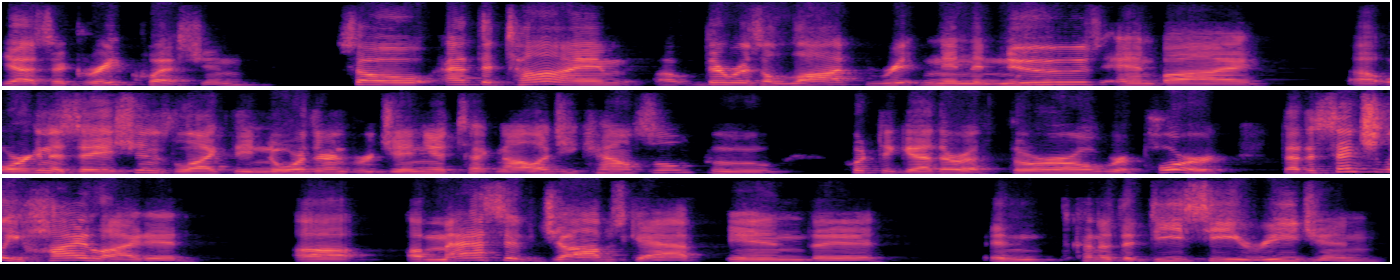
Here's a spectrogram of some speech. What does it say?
Yeah, it's a great question. So at the time, uh, there was a lot written in the news and by uh, organizations like the Northern Virginia Technology Council, who put together a thorough report that essentially highlighted uh, a massive jobs gap in the in kind of the DC region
